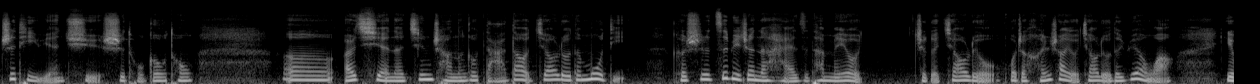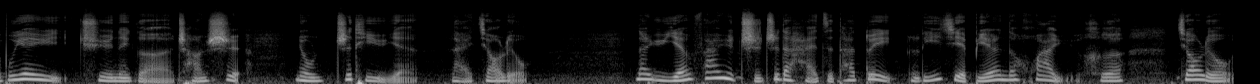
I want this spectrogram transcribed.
肢体语言去试图沟通。嗯、而且呢，经常能够达到交流的目的。可是自闭症的孩子，他没有这个交流，或者很少有交流的愿望，也不愿意去那个尝试用肢体语言来交流。那语言发育迟滞的孩子，他对理解别人的话语和交流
